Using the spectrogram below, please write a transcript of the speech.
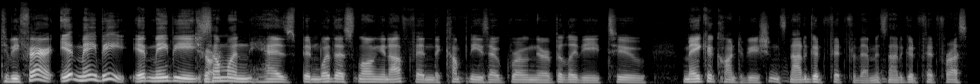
to be fair, it may be. It may be Sure. someone has been with us long enough, and the company has outgrown their ability to make a contribution. It's not a good fit for them. It's not a good fit for us.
